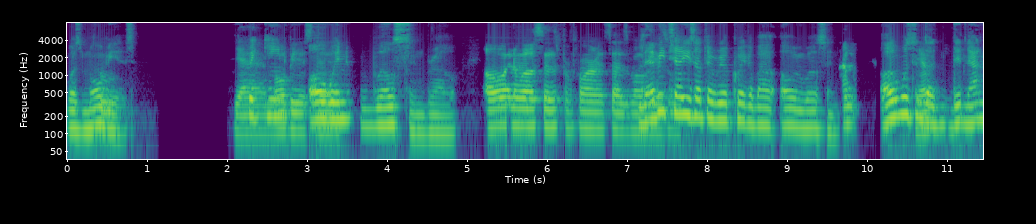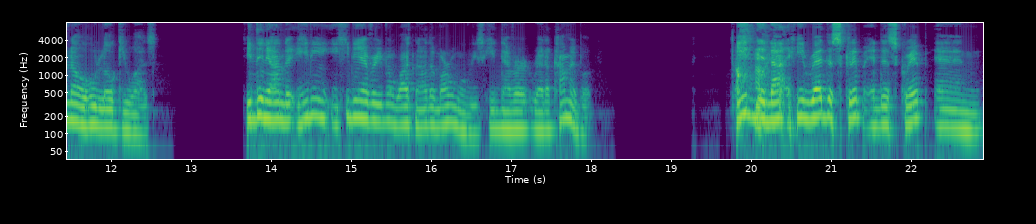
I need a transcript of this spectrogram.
Was Mobius. Yeah, Freaking Mobius. did. Owen Wilson, bro. Owen Wilson's performance as Mobius. Let me tell you something real quick about Owen Wilson. I'm- Owen Wilson Yep. did- did not know who Loki was. He didn't. He didn't. He never even watched none of the Marvel movies. He never read a comic book. He did not. He read the script and the script, and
